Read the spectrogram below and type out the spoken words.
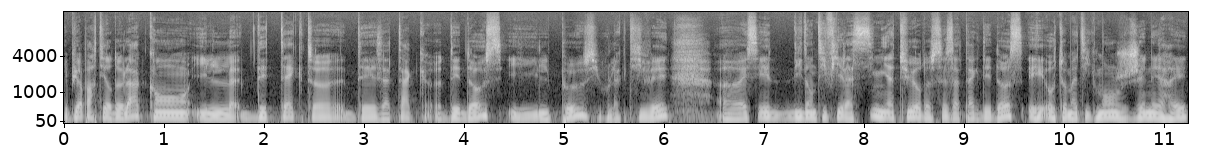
Et puis à partir de là, quand il détecte des attaques DDoS, il peut, si vous l'activez, euh, essayer d'identifier la signature de ces attaques DDoS et automatiquement générer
